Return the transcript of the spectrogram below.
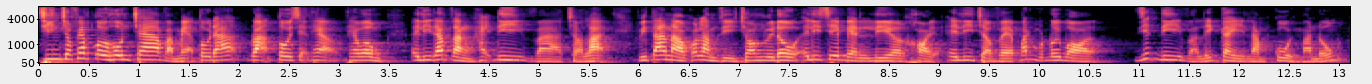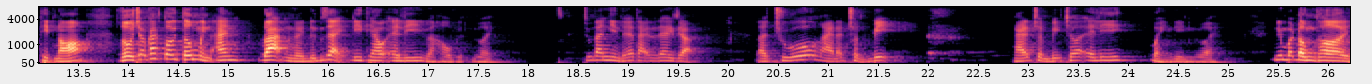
"Xin cho phép tôi hôn cha và mẹ tôi đã, đoạn tôi sẽ theo theo ông." Eli đáp rằng, hãy đi và trở lại. Vì ta nào có làm gì cho người đâu. Elise bèn lìa khỏi Eli trở về bắt một đôi bò giết đi và lấy cày làm củi mà nấu thịt nó. Rồi cho các tôi tớ mình ăn. Đoạn người đứng dậy đi theo Eli và hầu việc người. Chúng ta nhìn thấy tại đây gì ạ? Là Chúa, Ngài đã chuẩn bị, Ngài đã chuẩn bị cho Eli 7.000 người. Nhưng mà đồng thời,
